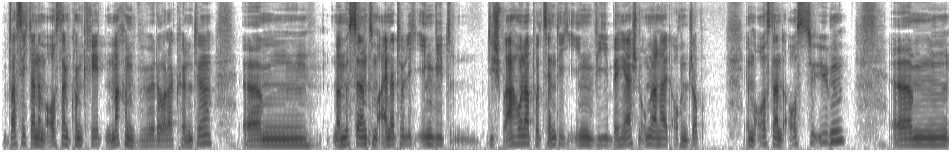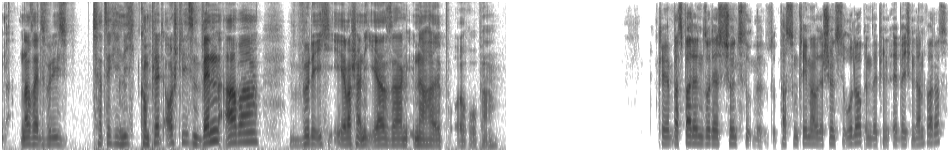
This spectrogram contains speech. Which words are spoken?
was ich dann im Ausland konkret machen würde oder könnte. Ähm, man müsste dann zum einen natürlich irgendwie die Sprache hundertprozentig irgendwie beherrschen, um dann halt auch einen Job im Ausland auszuüben. Ähm, andererseits würde ich tatsächlich nicht komplett ausschließen, wenn aber würde ich eher wahrscheinlich eher sagen innerhalb Europa. Okay, was war denn so der schönste, passt zum Thema, aber der schönste Urlaub? In welchem, in welchem Land war das,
